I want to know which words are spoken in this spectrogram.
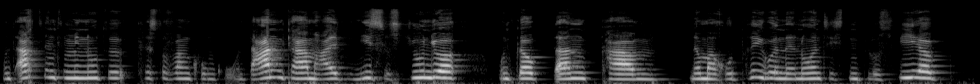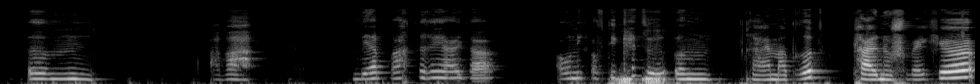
und 18. Minute Christopher Nkunku. Und dann kam halt Vinicius Junior und glaub, dann kam nochmal Rodrigo in der 90. plus 4. Ähm, aber mehr brachte Real da auch nicht auf die Kette. Ähm, Real Madrid, keine Schwäche.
